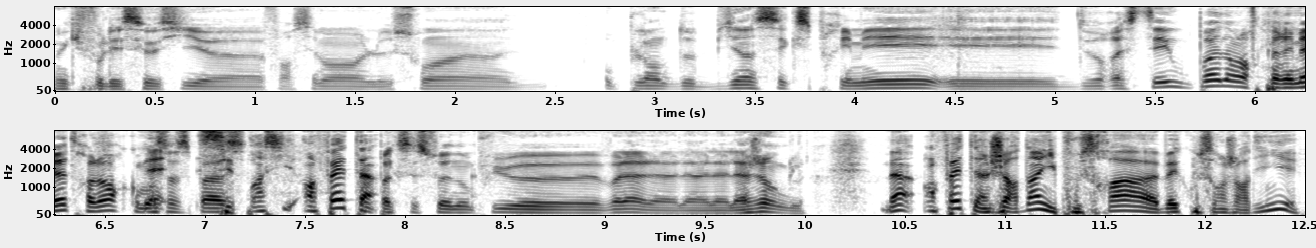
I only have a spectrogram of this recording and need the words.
Donc il faut laisser aussi euh, forcément le soin au plan de bien s'exprimer et de rester ou pas dans leur périmètre alors? Comment ça se passe? En fait, pas que ce soit non plus euh, voilà la, jungle. Ben, en fait, un jardin il poussera avec ou sans jardinier.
